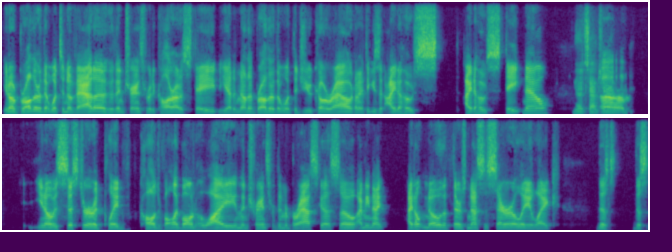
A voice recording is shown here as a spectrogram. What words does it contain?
you know a brother that went to Nevada who then transferred to Colorado State. He had another brother that went the JUCO route, and I think he's at Idaho Idaho State now. That sounds right. Um, you know, his sister had played college volleyball in Hawaii and then transferred to Nebraska. So, I mean, I I don't know that there's necessarily like this this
